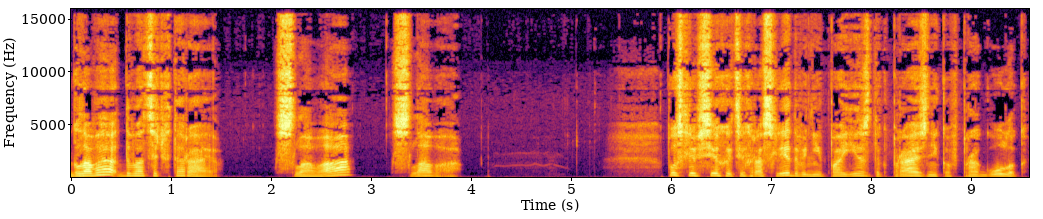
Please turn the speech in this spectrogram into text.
Глава двадцать вторая. Слова, слова. После всех этих расследований, поездок, праздников, прогулок,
